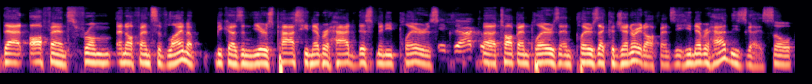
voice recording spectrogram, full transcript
that offense from an offensive lineup? Because in years past, he never had this many players, exactly uh, top end players and players that could generate offense. He, he, never had these guys. So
